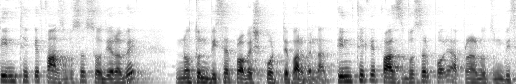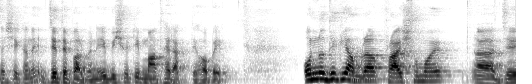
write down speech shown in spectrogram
তিন থেকে পাঁচ বছর সৌদি আরবে নতুন ভিসায় প্রবেশ করতে পারবেন না। তিন থেকে পাঁচ বছর পরে আপনারা নতুন ভিসা সেখানে যেতে পারবেন, এই বিষয়টি মাথায় রাখতে হবে। অন্যদিকে আমরা প্রায় সময় যে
